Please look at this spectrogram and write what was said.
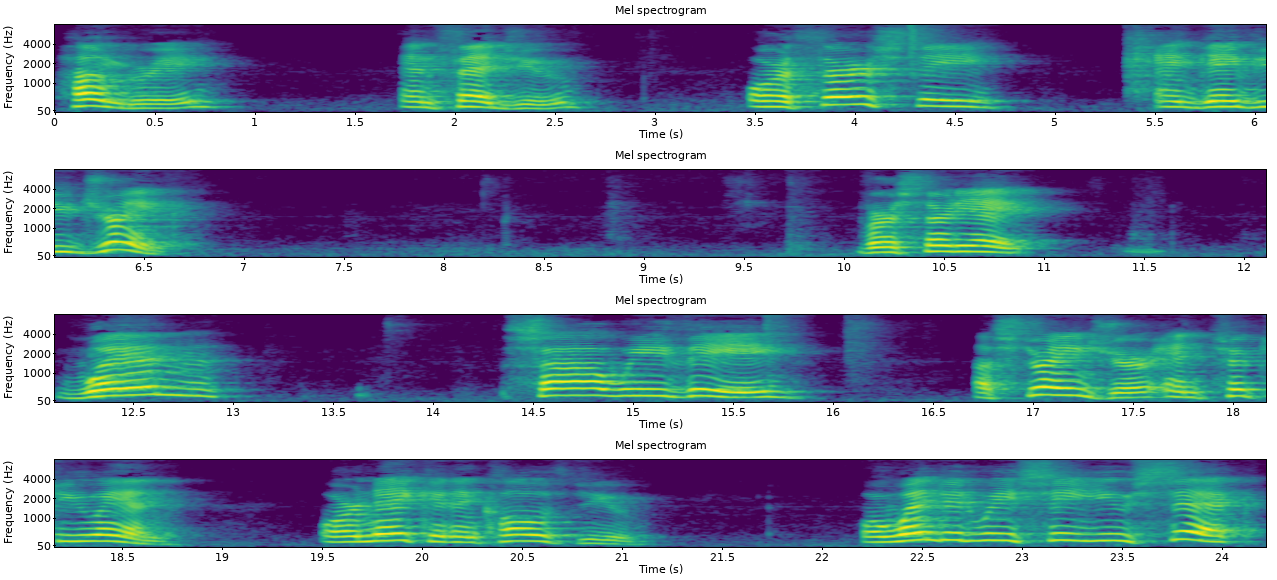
hungry and fed you, or thirsty and gave you drink? Verse 38 When saw we thee a stranger and took you in, or naked and clothed you? Or when did we see you sick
